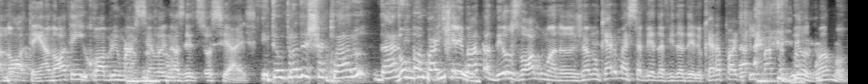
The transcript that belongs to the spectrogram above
anotem, anotem e cobrem o Marcelo aí nas redes sociais. Então, para deixar claro, Darwin. Vamos pra parte que ele mata Deus logo, mano. Eu já não quero mais saber da vida dele. Eu quero a parte que ele mata Deus, vamos.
